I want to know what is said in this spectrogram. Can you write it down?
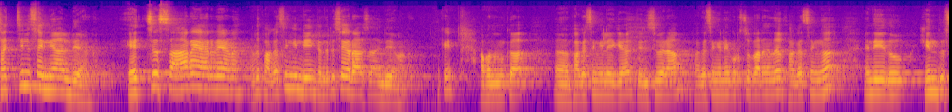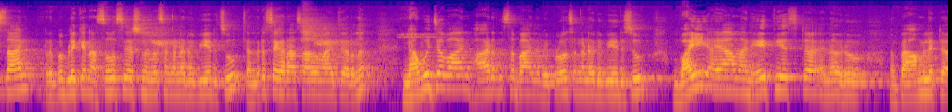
സച്ചിൻ സെന്യാലിന്റെയാണ്. എച്ച് എസ് ആർ എ ആരുടെയാണ്? അത് ഭഗത് സിംഗിന്റെയും ചന്ദ്രശേഖർ ആസാദിന്റെയുമാണ് ഓക്കെ? അപ്പോൾ നമുക്ക് ഭഗത് സിംഗിലേക്ക് തിരിച്ചു വരാം. ഭഗത് സിംഗിനെ കുറിച്ച് പറഞ്ഞത് ഭഗത് സിംഗ് എന്ത് ചെയ്തു? ഹിന്ദുസ്ഥാൻ റിപ്പബ്ലിക്കൻ അസോസിയേഷൻ എന്ന സംഘടന രൂപീകരിച്ചു. ചന്ദ്രശേഖർ ആസാദുമായി ചേർന്ന് നവജവാൻ ഭാരത് സഭ എന്ന വിപ്ലവ സംഘടന രൂപീകരിച്ചു. വൈ അയാം ആൻ ഏത്തിയസ്റ്റ് എന്ന ഒരു പാംലെറ്റ്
